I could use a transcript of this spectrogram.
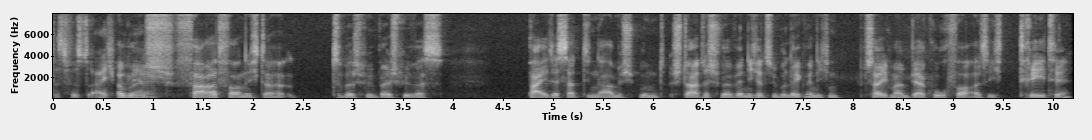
Das wirst du eigentlich bemerken. Aber ist Fahrradfahren nicht da zum Beispiel ein Beispiel, was beides hat, dynamisch und statisch? Weil wenn ich jetzt überlege, wenn ich, sage ich mal, einen Berg hochfahre, also ich trete,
